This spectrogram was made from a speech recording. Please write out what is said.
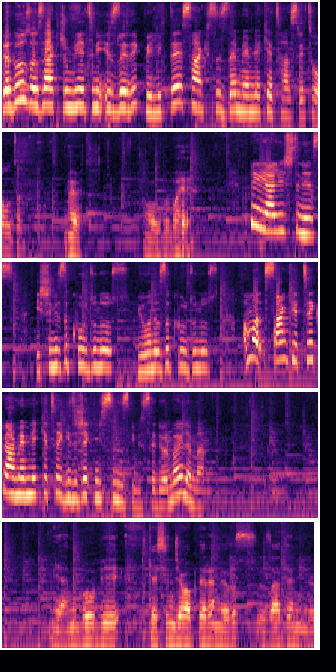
Gagavuz Özerk Cumhuriyeti'ni izledik birlikte. Sanki sizde memleket hasreti oldu. Evet. Oldu bayağı. Buraya yerleştiniz, işinizi kurdunuz, yuvanızı kurdunuz. Ama sanki tekrar memlekete gidecekmişsiniz gibi hissediyorum öyle mi? Yani bu bir kesin cevap veremiyoruz. Zaten e,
